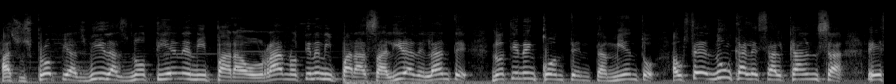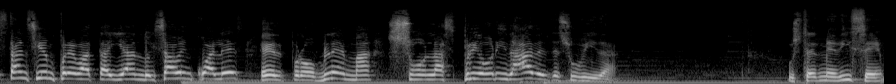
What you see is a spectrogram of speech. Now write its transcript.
a sus propias vidas no tienen ni para ahorrar, no tienen ni para salir adelante, no tienen contentamiento. A ustedes nunca les alcanza, están siempre batallando y ¿saben cuál es? El problema son las prioridades de su vida. Usted me dice,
